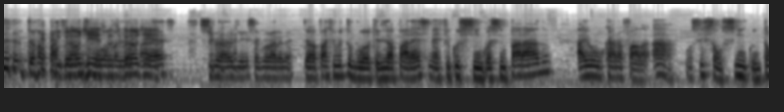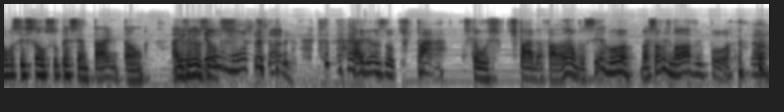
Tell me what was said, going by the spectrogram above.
tem uma parte Segurar a muito audiência, boa segurar a ele aparece. Segurar a audiência agora, né? Tem uma parte muito boa que eles aparecem, né? Fica os cinco assim parados. Aí o cara fala: Ah, vocês são cinco, então vocês são Super Sentai, então. Aí vem os Até outros. o monstro sabe. Aí vem os outros, pá! Acho que é o espada fala: Não, você errou. Nós somos nove, pô. Não.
